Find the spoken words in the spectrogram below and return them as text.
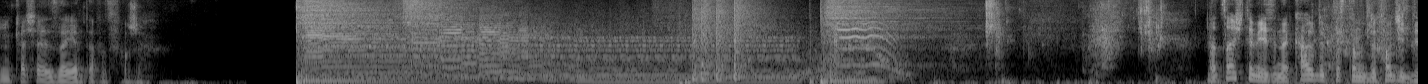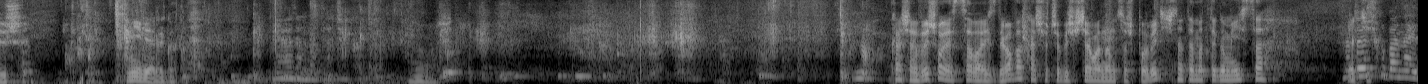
Kasia jest zajęta w otworze. No coś w tym jest, na każdy, kto stąd wychodzi, dyszy. Niewiarygodne. Nie wiadomo dlaczego. No właśnie. No, Kasia wyszła, jest cała i zdrowa. Kasia, czy byś chciała nam coś powiedzieć na temat tego miejsca? no Jak to ci- jest chyba naj,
